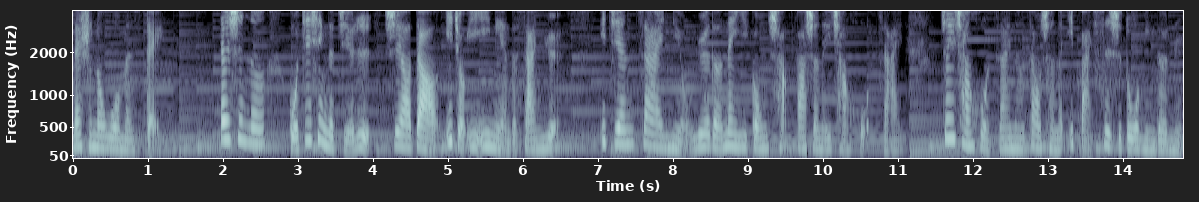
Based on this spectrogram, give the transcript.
（National Women's Day）。但是呢，国际性的节日是要到一九一一年的三月，一间在纽约的内衣工厂发生了一场火灾。这一场火灾呢，造成了一百四十多名的女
